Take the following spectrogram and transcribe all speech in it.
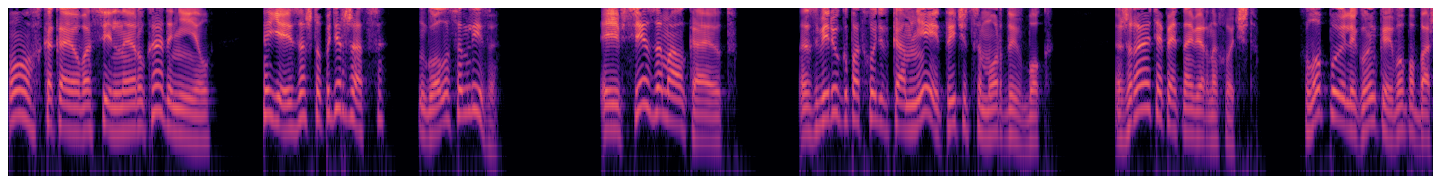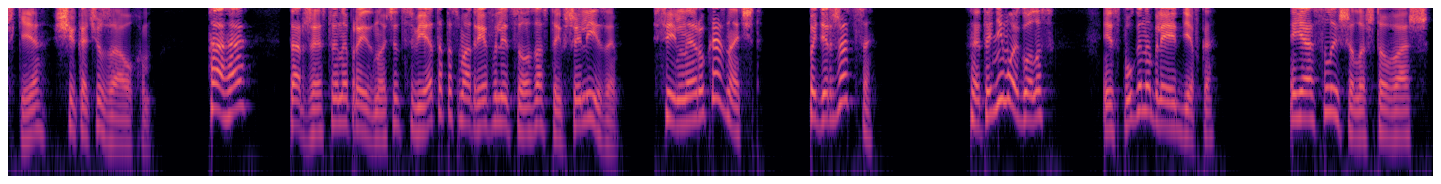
«Ох, какая у вас сильная рука, Даниил! Есть за что подержаться!» — голосом Лизы. И все замолкают. Зверюга подходит ко мне и тычется мордой в бок. Жрать опять, наверное, хочет. Хлопаю легонько его по башке, щекочу за ухом. «Ага!» — торжественно произносит Света, посмотрев в лицо застывшей Лизы. «Сильная рука, значит? Подержаться?» «Это не мой голос!» — испуганно блеет девка. «Я слышала, что ваш...»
